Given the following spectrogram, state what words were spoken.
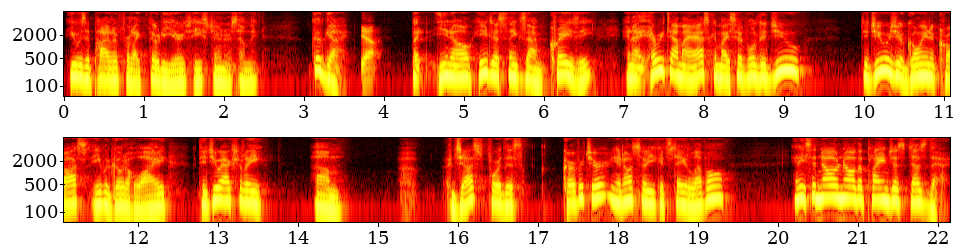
He was a pilot for like 30 years, Eastern or something. Good guy. Yeah. But, you know, he just thinks I'm crazy. And I every time I ask him, I said, well, did you, did you, as you're going across, he would go to Hawaii, did you actually um, uh, adjust for this curvature, you know, so you could stay level? And he said, no, no, the plane just does that.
